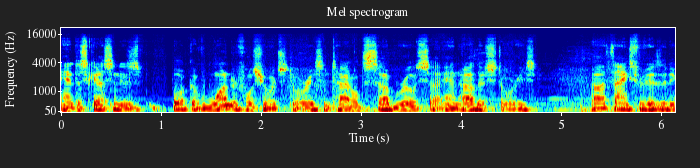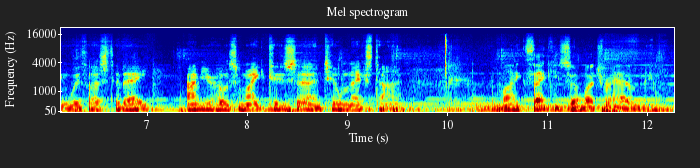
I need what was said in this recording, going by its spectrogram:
and discussing his book of wonderful short stories entitled Sub Rosa and Other Stories. Uh, thanks for visiting with us today. I'm your host, Mike Tusa. Until next time. mike thank you so much for having me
